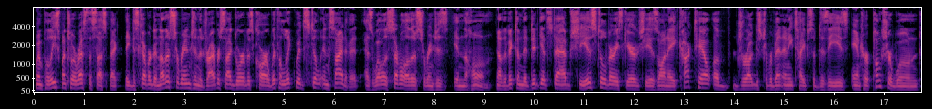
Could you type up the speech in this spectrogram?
When police went to arrest the suspect, they discovered another syringe in the driver's side door of his car with a liquid still inside of it, as well as several other syringes in the home. Now, the victim that did get stabbed, she is still very scared. She is on a cocktail of drugs to prevent any types of disease, and her puncture wound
